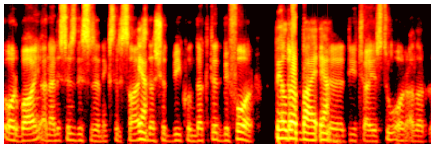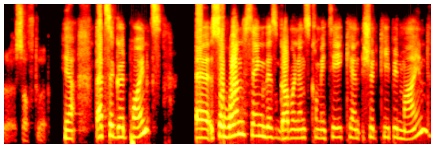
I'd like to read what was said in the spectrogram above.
or buy analysis. This is an exercise yeah. that should be conducted before Build or buy, yeah. uh, DHIS2 or other uh, software. Yeah, that's a good point. Uh, so one thing this governance committee can should keep in mind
